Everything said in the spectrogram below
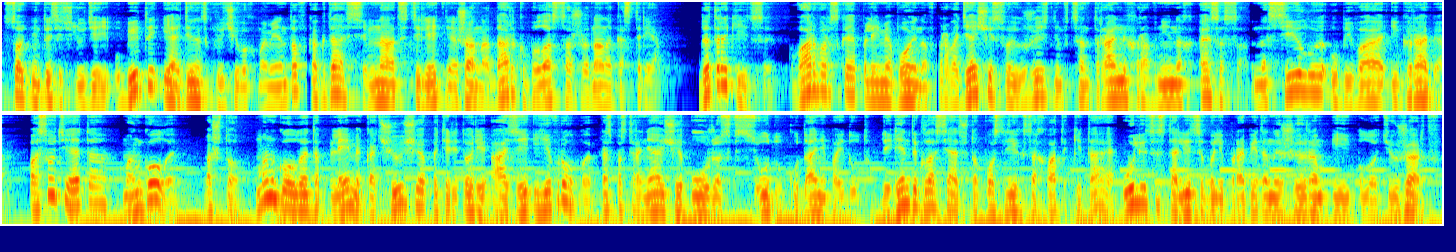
Сотни тысяч людей убиты и один из ключевых моментов, когда 17-летняя Жан Жанна Дарк была сожжена на костре. Дотракийцы – варварское племя воинов, проводящие свою жизнь в центральных равнинах Эссоса, насилуя, убивая и грабя. По сути, это монголы. А что? Монголы это племя, кочующее по территории Азии и Европы, распространяющее ужас всюду, куда они пойдут. Легенды гласят, что после их захвата Китая улицы столицы были пропитаны жиром и плотью жертв.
